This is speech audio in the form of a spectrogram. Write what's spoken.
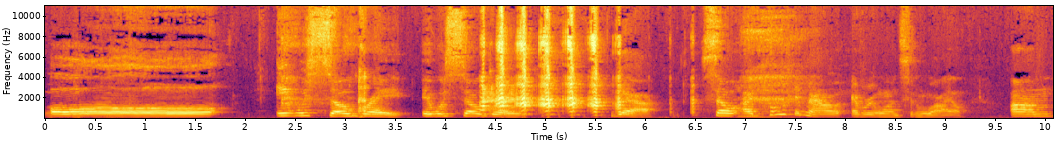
"Oh, it was so great! It was so great!" Yeah. So I pull him out every once in a while. Um,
